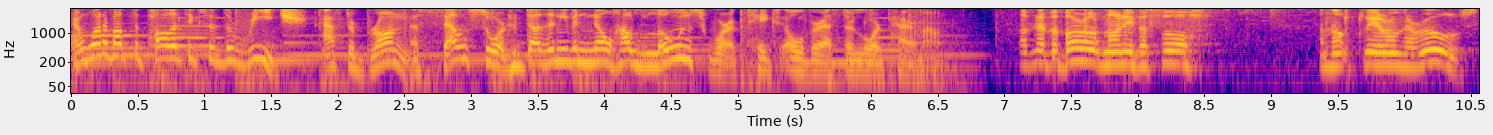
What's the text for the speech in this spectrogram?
And what about the politics of the Reach, after Bronn, a sellsword who doesn't even know how loans work, takes over as their Lord Paramount? I've never borrowed money before. I'm not clear on the rules.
